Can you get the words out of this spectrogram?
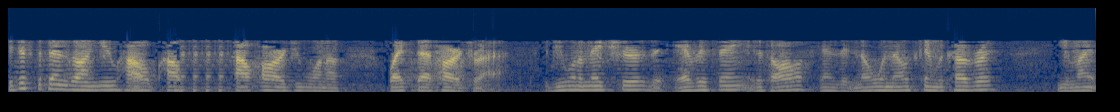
It just depends on you how how how hard you want to wipe that hard drive. If you want to make sure that everything is off and that no one else can recover it, you might.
